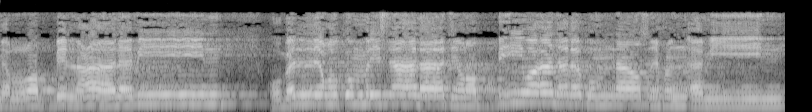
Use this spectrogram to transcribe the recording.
من رب العالمين. أبلغكم رسالات ربي وأنا لكم ناصح أمين.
